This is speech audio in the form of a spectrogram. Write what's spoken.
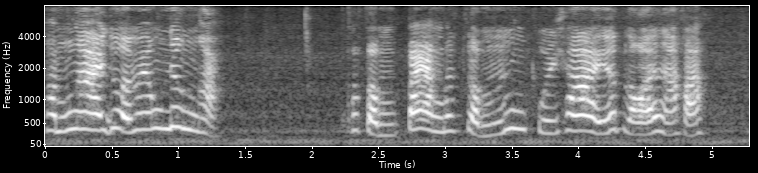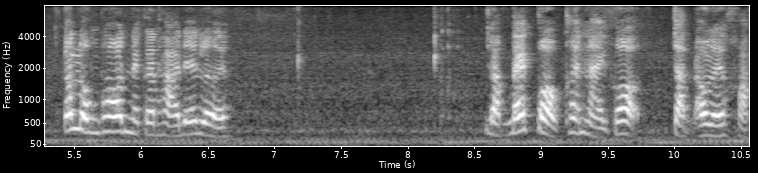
ทำง่ายด้วยไม่ต้องนึ่งค่ะ ผสมแป้งผสมกุยช่ายเรียบร้อยนะคะ ก็ลงทอดในกระทะได้เลย อยากได้กรอบแค่ไหนก็จัดเอาเลยค่ะ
